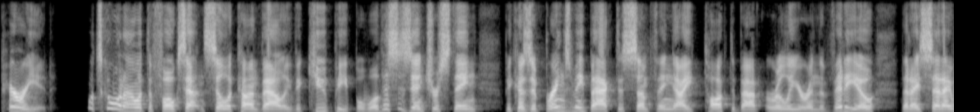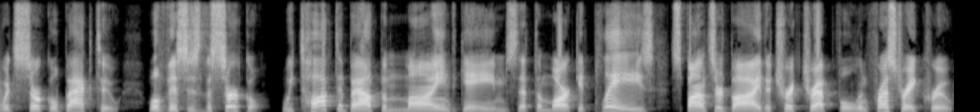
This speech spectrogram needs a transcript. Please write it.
Period. What's going on with the folks out in Silicon Valley, the Q people? Well, this is interesting because it brings me back to something I talked about earlier in the video that I said I would circle back to. Well, this is the circle we talked about the mind games that the market plays, sponsored by the Trick Trap Fool and Frustrate crew.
